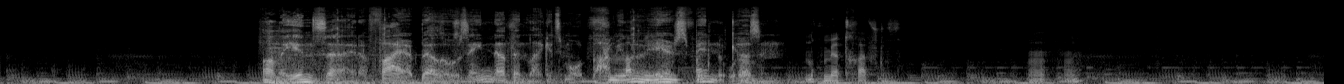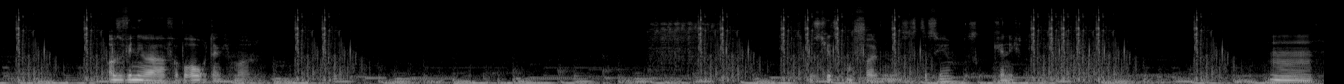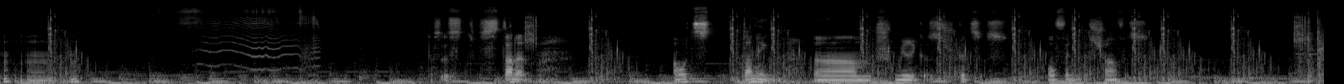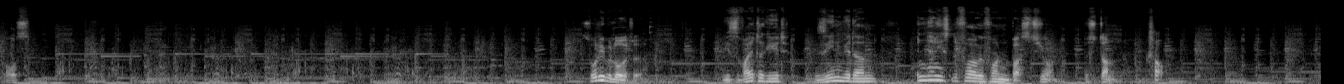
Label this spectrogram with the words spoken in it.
On the inside, a fire bellows ain't nothing like its more popular air oder cousin. noch mehr Treibstoff. Mhm. Also weniger Verbrauch, denke ich mal. Ich jetzt umschalten. Was ist das hier? Das kenne ich nicht. Mhm, mhm. Das ist Stunnen. Outstunning. Ähm, schwieriges, spitzes, aufwendiges, scharfes. Raus. So, liebe Leute, wie es weitergeht, sehen wir dann in der nächsten Folge von Bastion. Bis dann.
